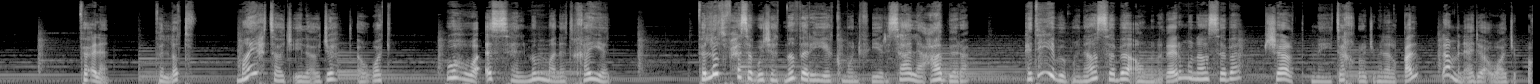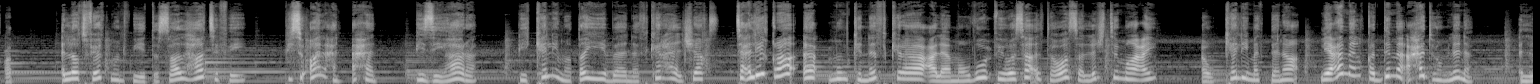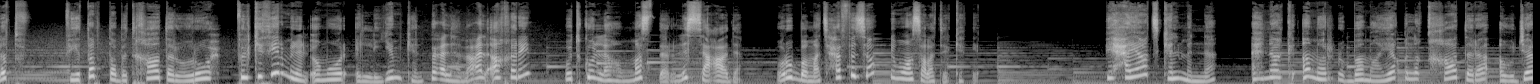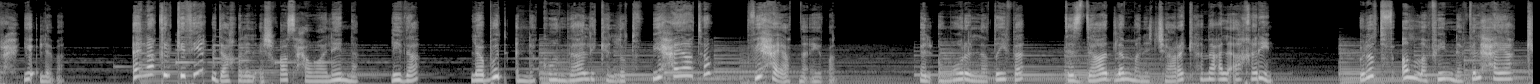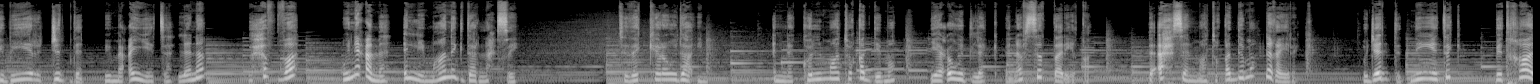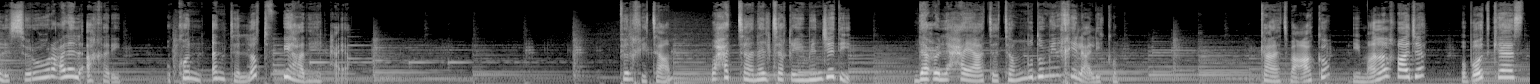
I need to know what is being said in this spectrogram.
فعلا فاللطف ما يحتاج إلى جهد أو وقت وهو أسهل مما نتخيل. فاللطف حسب وجهة نظري يكمن في رسالة عابرة هدية بمناسبة أو من غير مناسبة بشرط أنها تخرج من القلب لا من أداء واجب فقط. اللطف يكمن في اتصال هاتفي في سؤال عن أحد في زيارة في كلمة طيبة نذكرها لشخص. تعليق رائع ممكن نذكره على موضوع في وسائل التواصل الاجتماعي أو كلمة ثناء لعمل قدمه أحدهم لنا. اللطف في طبطبة خاطر وروح في الكثير من الأمور اللي يمكن فعلها مع الآخرين وتكون لهم مصدر للسعادة وربما تحفزهم لمواصلة الكثير. في حياة كل منا هناك أمر ربما يقلق خاطره أو جرح يؤلمه. هناك الكثير بداخل الأشخاص حوالينا لذا لابد أن نكون ذلك اللطف في حياتهم وفي حياتنا أيضا. فالأمور اللطيفة تزداد لما نتشاركها مع الآخرين. ولطف الله فينا في الحياة كبير جدا بمعيته لنا وحفظه ونعمه اللي ما نقدر نحصيه تذكروا دائما أن كل ما تقدمه يعود لك بنفس الطريقة فأحسن ما تقدمه لغيرك. وجدد نيتك بإدخال السرور على الآخرين وكن أنت اللطف في هذه الحياة. في الختام وحتى نلتقي من جديد دعوا الحياة تنبض من خلالكم. كانت معاكم إيمان الخاجة وبودكاست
